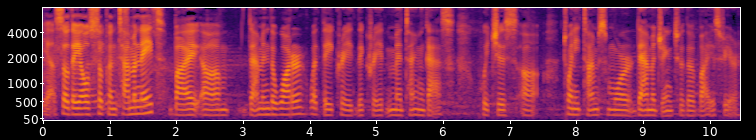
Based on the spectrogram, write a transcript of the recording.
Yeah, so they also contaminate by um, damming the water. What they create, they create methane gas, which is uh, 20 times more damaging to the biosphere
